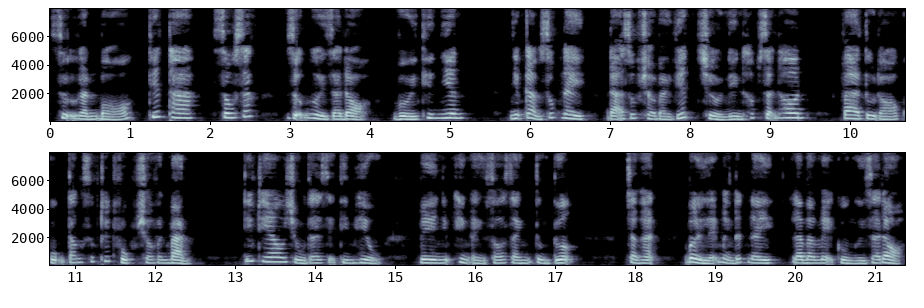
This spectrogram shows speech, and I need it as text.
sự gắn bó, thiết tha, sâu sắc giữa người da đỏ với thiên nhiên. Những cảm xúc này đã giúp cho bài viết trở nên hấp dẫn hơn và từ đó cũng tăng sức thuyết phục cho văn bản. Tiếp theo chúng ta sẽ tìm hiểu về những hình ảnh so sánh tưởng tượng. Chẳng hạn, bởi lẽ mảnh đất này là bà mẹ của người da đỏ.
